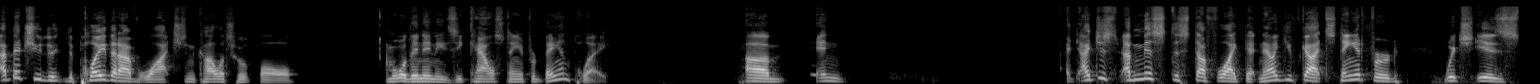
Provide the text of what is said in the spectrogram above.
I bet you the, the play that I've watched in college football more than any is the Cal Stanford band play. Um and I, I just I miss the stuff like that. Now you've got Stanford which is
